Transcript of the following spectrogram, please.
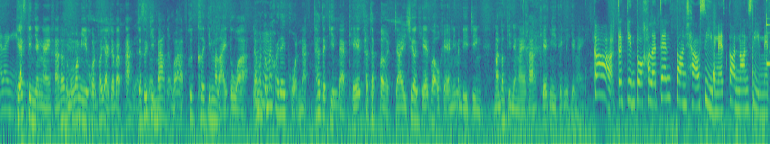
อะไรอย่างเคเงี้ยสกินยังไงคะถ้าสมมติว่ามีคนเขาอยากจะแบบอะจะซื้อกินบ้างแต่ว่าคือเคยกินมาหลายตัว แล้วมันก็อือฮึไม่ค่อยได้ผลอะถ้าจะกินแบบเคสถ้าจะเปิดใจเชื่อเคสว่าโอเค อันนี้มันดีจริง มันต้องกินยังไงคะเคสมีเทคนิคยังไง ก็จะกินตัวคอลลาเจนตอนเช้า 4 เม็ดก่อนนอน 4 เม็ด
